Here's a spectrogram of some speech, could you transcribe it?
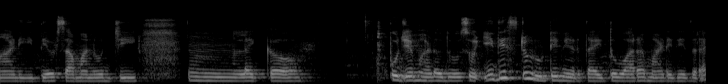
ಮಾಡಿ, ದೇವ್ರ ಸಾಮಾನು ಉಜ್ಜಿ ಲೈಕ್ ಪೂಜೆ ಮಾಡೋದು. ಸೊ ಇದಿಷ್ಟು ರುಟೀನ್ ಇರ್ತಾ ಇತ್ತು, ವಾರ ಮಾಡಿದಿದ್ರೆ.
